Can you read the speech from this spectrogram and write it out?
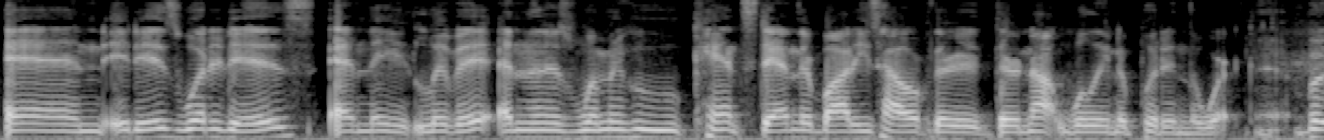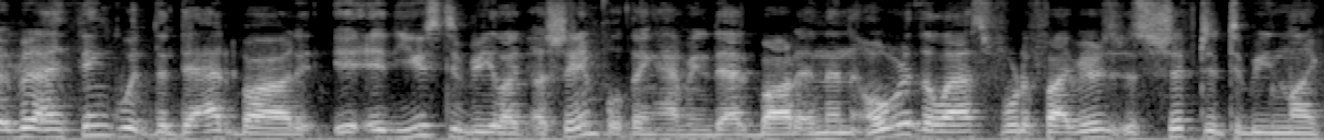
And it is what it is, and they live it. And then there's women who can't stand their bodies, however, they're they're not willing to put in the work. Yeah, but but I think with the dad bod, it, it used to be like a shameful thing having a dad bod, and then over the last four to five years, it's shifted to being like,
